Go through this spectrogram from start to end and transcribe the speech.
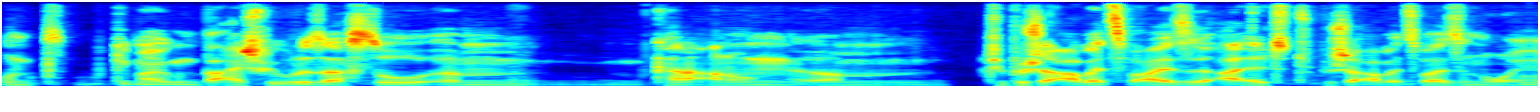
Und gib mal irgendein Beispiel, wo du sagst, so, ähm, keine Ahnung, ähm, typische Arbeitsweise alt, typische Arbeitsweise neu.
